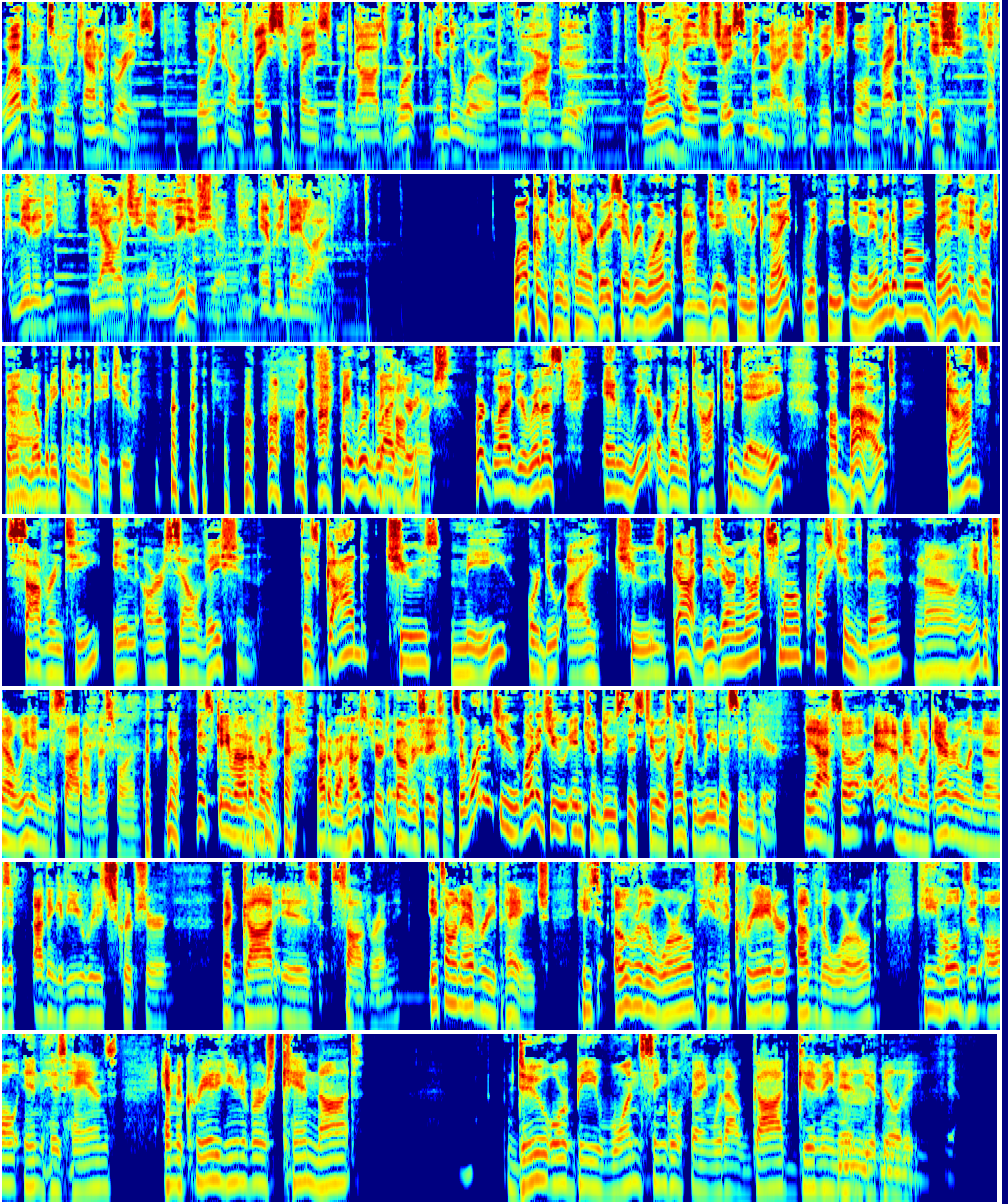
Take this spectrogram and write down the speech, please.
Welcome to Encounter Grace, where we come face to face with God's work in the world for our good. Join host Jason McKnight as we explore practical issues of community, theology, and leadership in everyday life. Welcome to Encounter Grace, everyone. I'm Jason McKnight with the inimitable Ben Hendricks. Ben, Uh, nobody can imitate you. hey, we're glad you're worse. we're glad you're with us, and we are going to talk today about God's sovereignty in our salvation. Does God choose me or do I choose God? These are not small questions, Ben. No, and you can tell we didn't decide on this one. No, this came out of a out of a house church conversation. So why don't you why don't you introduce this to us? Why don't you lead us in here? yeah, so eh, I mean, look, everyone knows if I think if you read scripture that God is sovereign. It's on every page. He's over the world. He's the creator of the world. He holds it all in his hands. And the created universe cannot do or be one single thing without God giving it the mm-hmm. ability.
